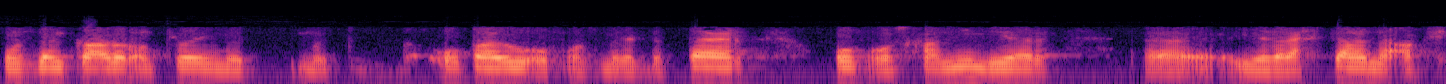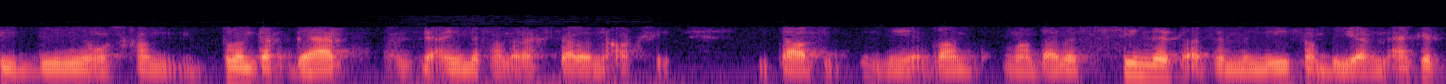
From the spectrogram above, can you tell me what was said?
Ons dink kaderontplooiing moet moet ophou of ons moet dit beperk of ons gaan nie meer uh in regstellende aksie doen nie. Ons gaan 2030 is die einde van regstellende aksie. Dit nee, want want hulle sien dit as 'n manier van beheer en ek het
